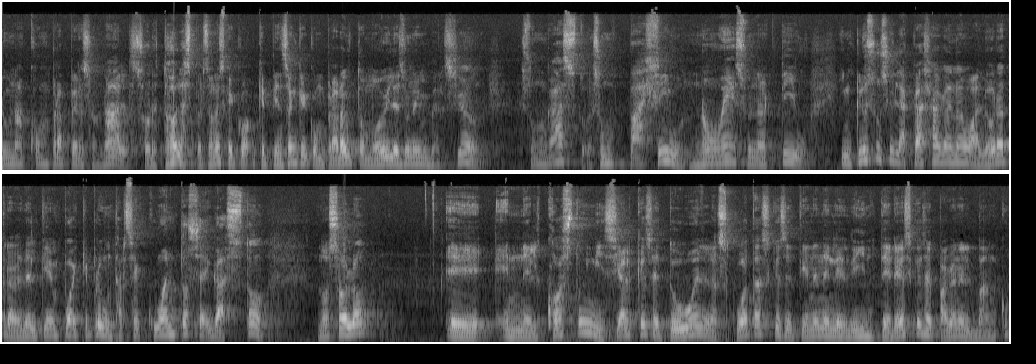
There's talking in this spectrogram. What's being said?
una compra personal, sobre todo las personas que, que piensan que comprar automóvil es una inversión. Es un gasto, es un pasivo, no es un activo. Incluso si la casa gana valor a través del tiempo, hay que preguntarse cuánto se gastó. No solo eh, en el costo inicial que se tuvo, en las cuotas que se tienen, en el interés que se paga en el banco,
